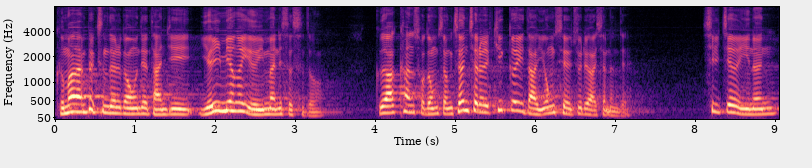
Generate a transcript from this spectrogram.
그만한 백성들 가운데 단지 10명의 의인만 있었어도 그 악한 소돔성 전체를 기꺼이 다 용서해 주려 하셨는데 실제 의인은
